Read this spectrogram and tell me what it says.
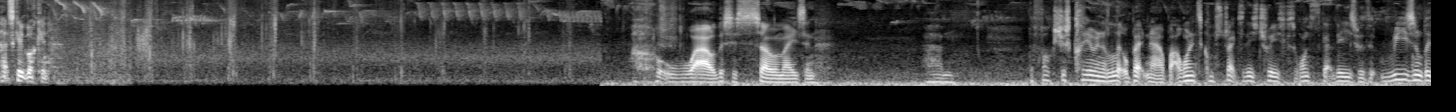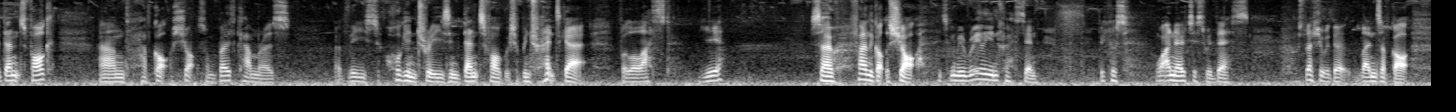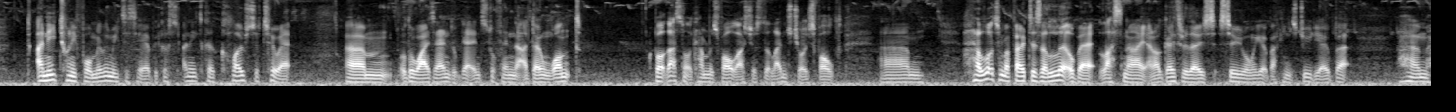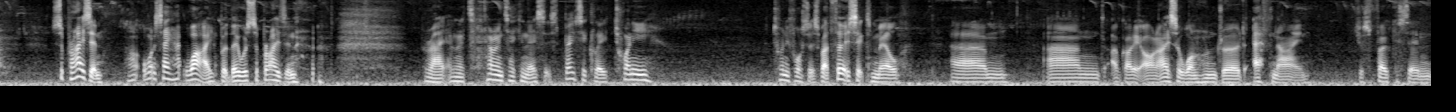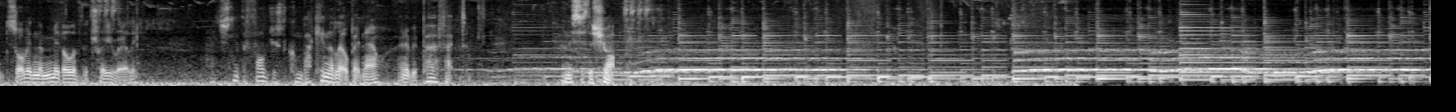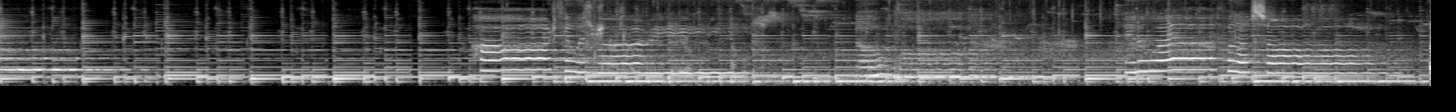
let's keep looking. Oh, wow, this is so amazing. Fog's just clearing a little bit now, but I wanted to come straight to these trees because I wanted to get these with reasonably dense fog. And I've got shots on both cameras of these hugging trees in dense fog, which I've been trying to get for the last year. So finally got the shot. It's going to be really interesting because what I noticed with this, especially with the lens I've got, I need 24 millimeters here because I need to go closer to it. Um, otherwise, I end up getting stuff in that I don't want. But that's not the camera's fault. That's just the lens choice fault. Um, I looked at my photos a little bit last night, and I'll go through those soon when we get back in the studio. But um, surprising. I won't say why, but they were surprising. right, I'm going to carry on taking this. It's basically 20, 24, so it's about 36 mil um, and I've got it on ISO 100 f9 just focusing sort of in the middle of the tree really. I just need the fog just to come back in a little bit now and it'll be perfect. And this is the shot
